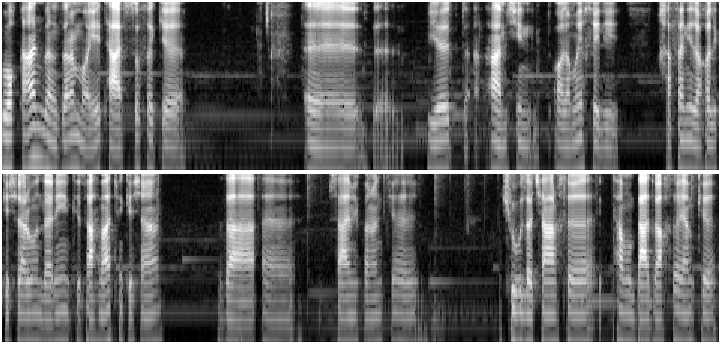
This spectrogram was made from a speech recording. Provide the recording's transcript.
واقعا به نظرم مایه تاسفه که یه همچین آدمای خیلی خفنی داخل کشورمون داریم که زحمت می‌کشن و سعی می‌کنن که چوب چرخ همون بد وقتایی هم که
